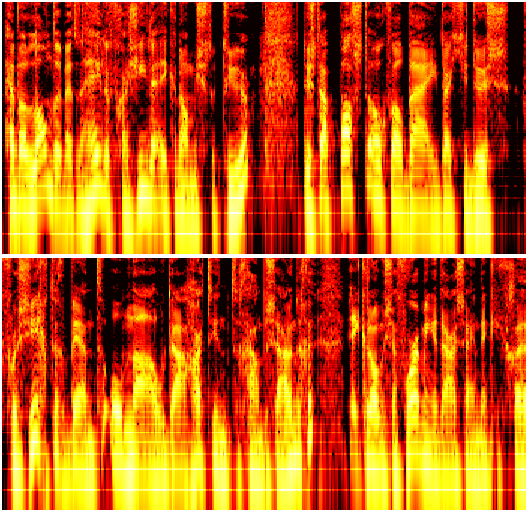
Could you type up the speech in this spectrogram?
hebben landen met een hele fragiele economische structuur. Dus daar past ook wel bij dat je dus voorzichtig bent om nou daar hard in te gaan bezuinigen. Economische hervormingen daar zijn denk ik uh,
